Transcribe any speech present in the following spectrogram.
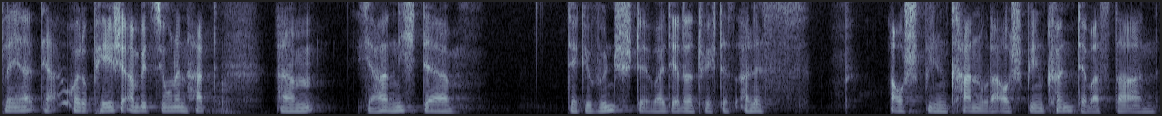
Player, der europäische Ambitionen hat, ähm, ja, nicht der, der gewünschte, weil der natürlich das alles ausspielen kann oder ausspielen könnte, was da an,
